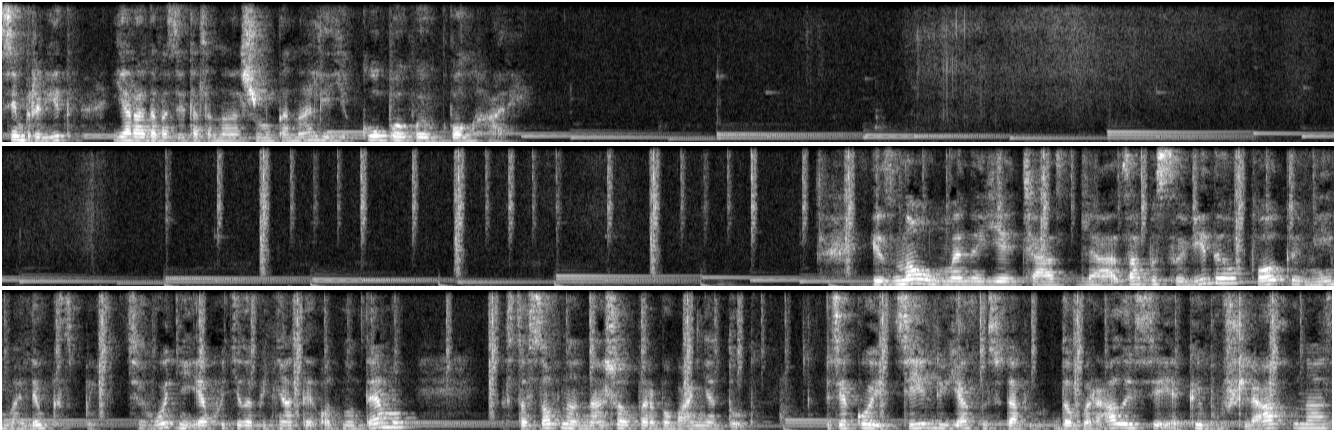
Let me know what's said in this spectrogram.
Всім привіт! Я рада вас вітати на нашому каналі Яку ви в Болгарії. І знову в мене є час для запису відео, поки мій малюк спить. Сьогодні я б хотіла підняти одну тему стосовно нашого перебування тут. З якою ціллю, як ми сюди добиралися, який був шлях у нас,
